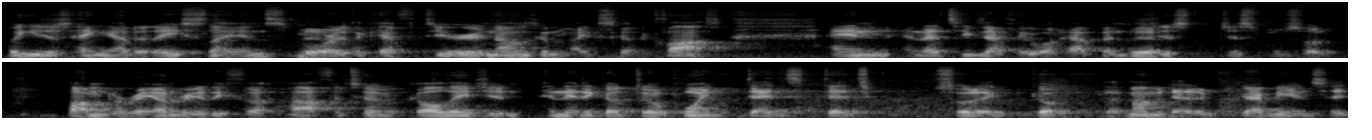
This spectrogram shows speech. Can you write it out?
we can just hang out at Eastlands or at the cafeteria, and no one's going to make us go to class." And and that's exactly what happened. Yeah. Just just sort of bummed around really for half a term of college, and, and then it got to a point. Dad's dad's sort of got the mum and dad had grabbed me and said,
